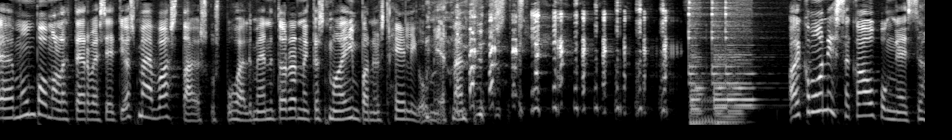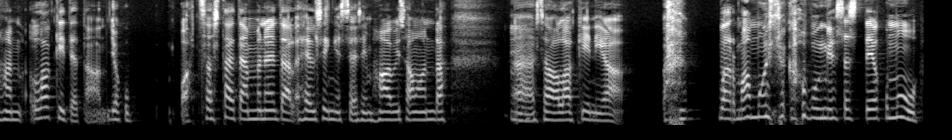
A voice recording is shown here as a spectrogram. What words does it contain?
äh, mun pomolle terveisiä, että jos mä en vastaa joskus puhelimeen, niin todennäköisesti mä oon impannut just heliumia, että mä en pysty. Aika monissa kaupungeissahan lakitetaan joku patsas tai tämmöinen. Täällä Helsingissä esim. Haavisamanda mm. ää, saa lakin ja varmaan muissa kaupungeissa sitten joku muu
